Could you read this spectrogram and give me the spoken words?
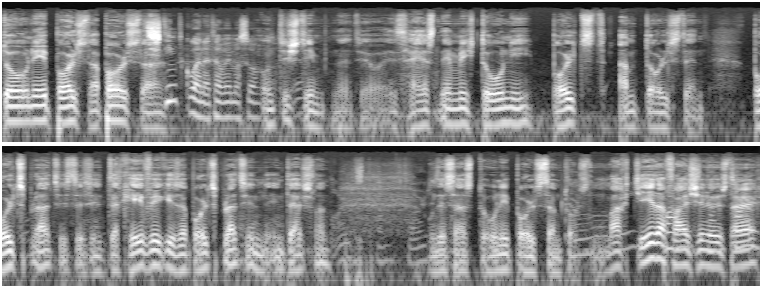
Toni, Polster, Polster. Das stimmt gar nicht, habe ich mal sagen. Und das stimmt nicht, ja. Es heißt nämlich Toni polst am tollsten. Bolzplatz ist das, der Käfig ist ein Bolzplatz in, in Deutschland. Und es heißt Toni polst am tollsten. Macht jeder falsch in Österreich.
